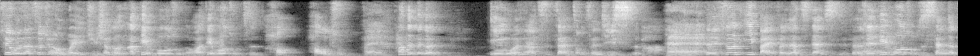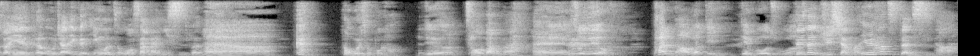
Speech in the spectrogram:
所以我那时候就很畏惧，想说那电波组的话，电波组是好好组，他的那个英文啊只占总成绩十趴，对，所以一百分他只占十分，所以电波组是三个专业科目加一个英文，总共三百一十分。干，那我为什么不考？对，超棒的，哎，所以有叛逃个电电波组啊。对，但你去想嘛，因为他只占十趴，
